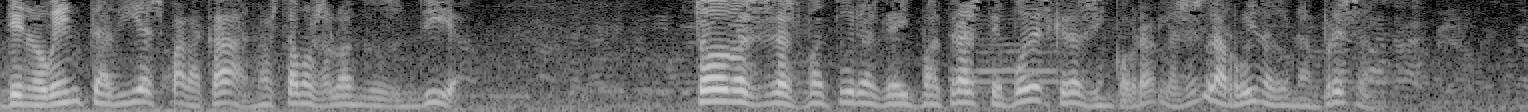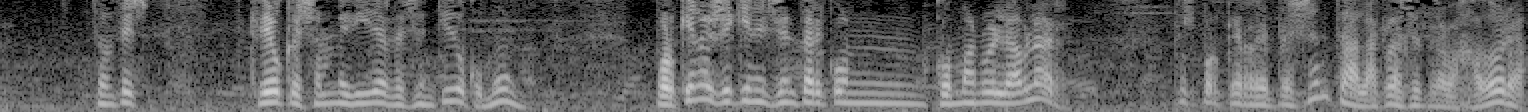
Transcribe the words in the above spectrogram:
de 90 días para acá. No estamos hablando de un día. Todas esas facturas de ahí para atrás te puedes quedar sin cobrarlas. Es la ruina de una empresa. Entonces, creo que son medidas de sentido común. ¿Por qué no se quieren sentar con, Manuel a hablar? Pues porque representa a la clase trabajadora,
